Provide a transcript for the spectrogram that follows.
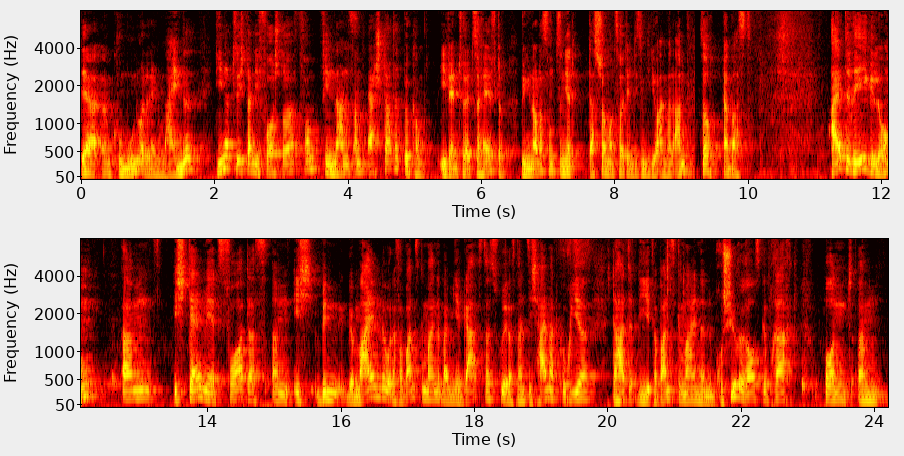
der ähm, Kommune oder der Gemeinde, die natürlich dann die Vorsteuer vom Finanzamt erstattet bekommt. Eventuell zur Hälfte. Wie genau das funktioniert, das schauen wir uns heute in diesem Video einmal an. So, Herr Bast. Alte Regelung. Ähm, ich stelle mir jetzt vor, dass ähm, ich bin Gemeinde oder Verbandsgemeinde. Bei mir gab es das früher, das nennt sich Heimatkurier. Da hat die Verbandsgemeinde eine Broschüre rausgebracht und ähm,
